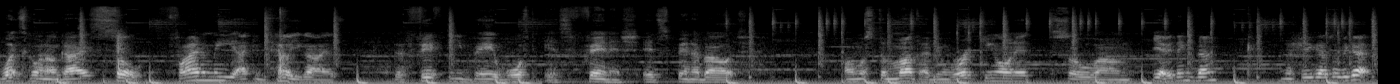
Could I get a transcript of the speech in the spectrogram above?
What's going on guys? So finally i can tell you guys the 50 beowulf is finished. It's been about almost a month i've been working on it. So um yeah everything's done. I'm gonna show you guys what we got.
